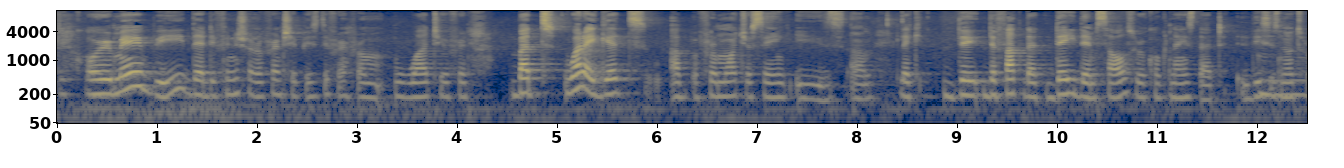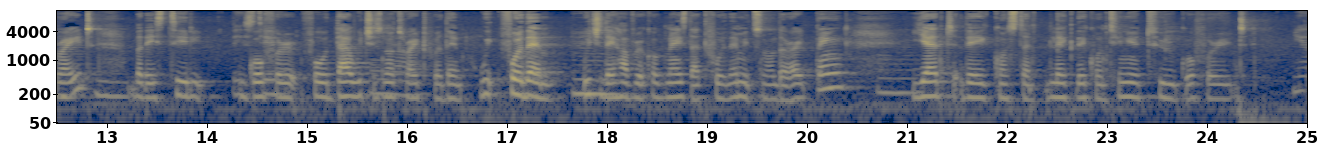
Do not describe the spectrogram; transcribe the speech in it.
Because Or maybe their definition of friendship is different from what your friend. but what I get uh, from what you're saying is um, like the the fact that they themselves recognize that this is not Mm, right, mm. but they still They go still- for for that which is not right for them. We, for them, which they Mm. have recognized that for them it's not the right thing. Mm. Yet they constant like they continue to go for it. Yeah,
